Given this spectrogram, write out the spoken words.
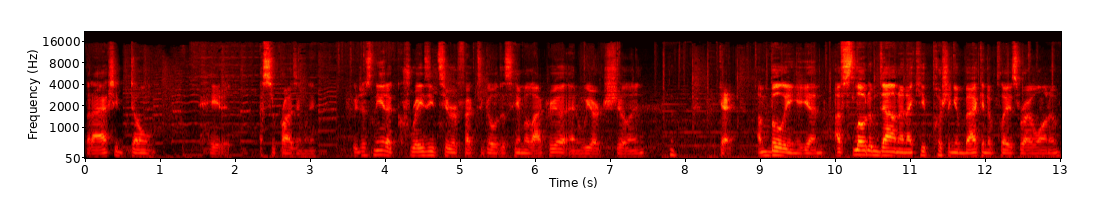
but I actually don't hate it, surprisingly. We just need a crazy tear effect to go with this Haemolacria, and we are chilling. okay, I'm bullying again. I've slowed him down and I keep pushing him back into place where I want him.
